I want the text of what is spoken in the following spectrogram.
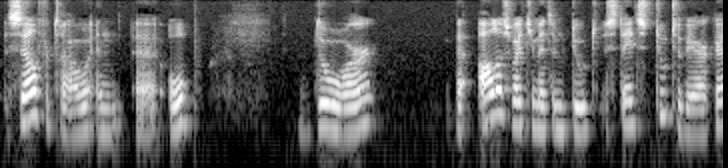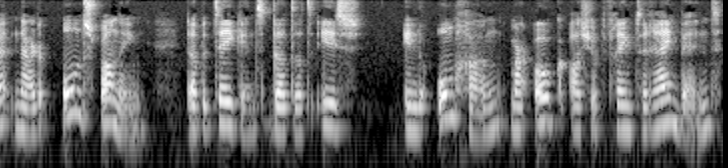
zelfvertrouwen en, uh, op door bij alles wat je met hem doet steeds toe te werken naar de ontspanning. Dat betekent dat dat is in de omgang, maar ook als je op vreemd terrein bent.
